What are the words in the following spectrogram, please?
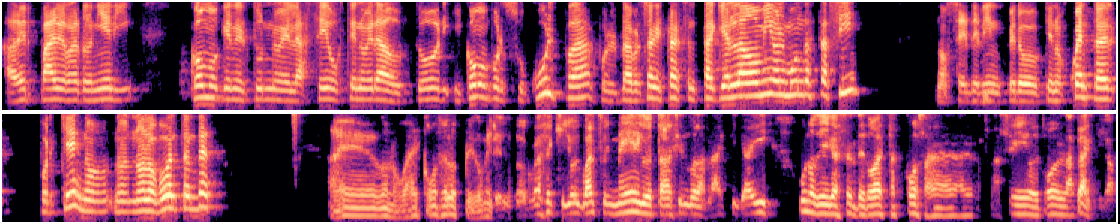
A ver, padre Ratonieri, ¿cómo que en el turno del aseo usted no era doctor? ¿Y cómo por su culpa, por la persona que está sentada aquí al lado mío, el mundo está así? No sé, Telín, pero que nos cuenta, a ver, ¿por qué? No, no, no lo puedo entender. A ver, bueno, a ver cómo se lo explico. Miren, lo que pasa es que yo igual soy médico, estaba haciendo la práctica ahí. Uno tiene que hacer de todas estas cosas, aseo, de todo en la práctica.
